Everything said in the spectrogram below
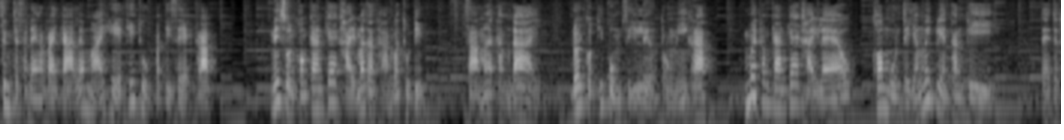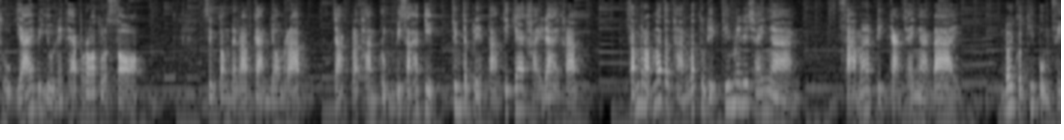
ซึ่งจะแสดงรายการและหมายเหตุที่ถูกปฏิเสธครับ ในส่วนของการแก้ไขมาตรฐานวัตถุดิบสามารถทำได้ โดยกดที่ปุ่มสีเหลืองตรงนี้ครับ เมื่อทำการแก้ไขแล้ว ข้อมูลจะยังไม่เปลี่ยนทันที แต่จะถูกย้ายไปอยู่ในแถบรอตรวจสอบ ซึ่งต้องได้รับการยอมรับจากประธานกลุ่มวิสาหกิจ จึงจะเปลี่ยนตามที่แก้ไขได้ครับสำหรับมาตรฐานวัตถุดิบที่ไม่ได้ใช้งาน สามารถปิดการใช้งานได้ โดยกดที่ปุ่มสี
